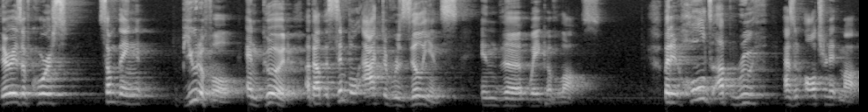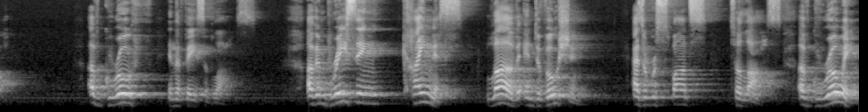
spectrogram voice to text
There is, of course, something beautiful and good about the simple act of resilience in the wake of loss. But it holds up Ruth as an alternate model of growth in the face of loss, of embracing kindness love and devotion as a response to loss, of growing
